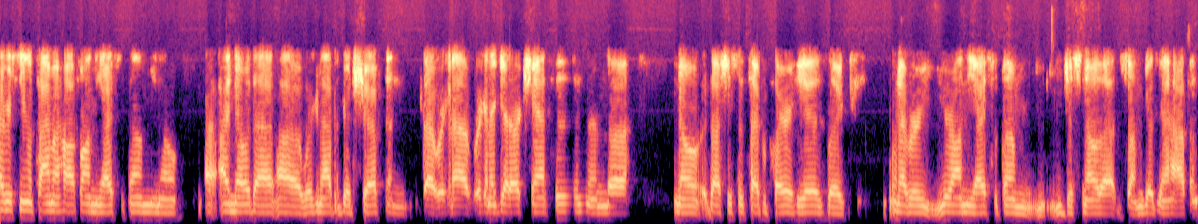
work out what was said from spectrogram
every single time I hop on the ice with them you know, I, I know that uh, we're gonna have a good shift, and that we're gonna we're gonna get our chances, and uh, you know, that's just the type of player he is. Like whenever you're on the ice with him, you just know that something good's gonna happen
